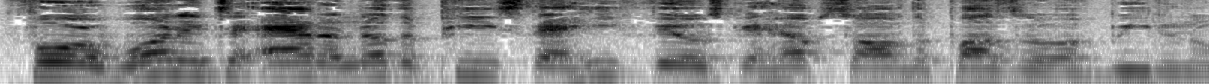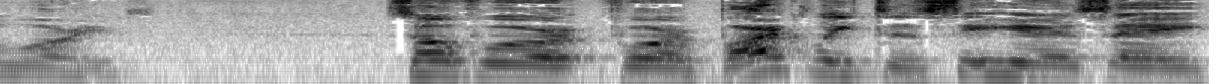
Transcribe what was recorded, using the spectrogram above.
for wanting to add another piece that he feels can help solve the puzzle of beating the Warriors. So for for Barkley to sit here and say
